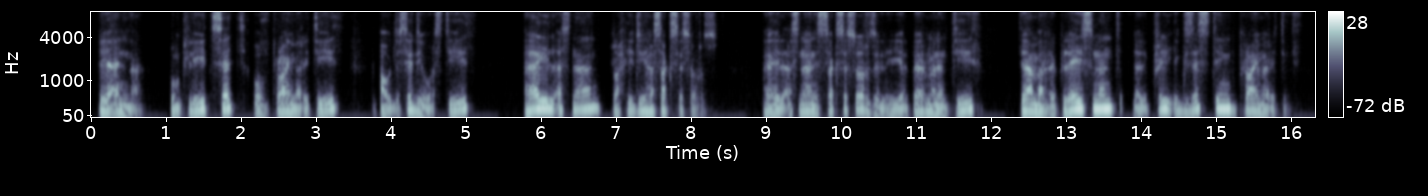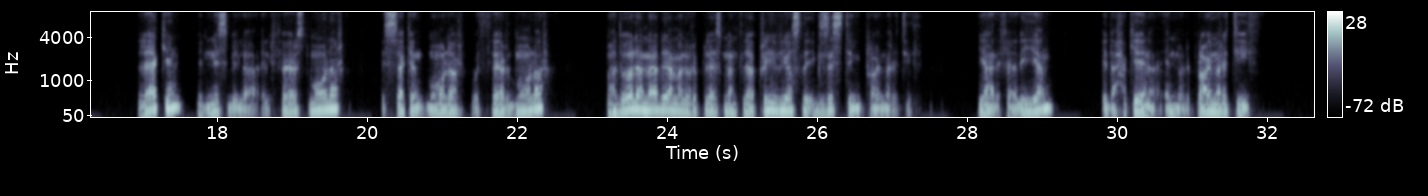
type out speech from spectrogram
في عنا complete set of primary teeth أو deciduous teeth. هاي الأسنان راح يجيها successors. هاي الأسنان ال successors اللي هي ال permanent teeth تعمل replacement لل pre-existing primary teeth. لكن بالنسبة لل first molar ال second molar وال third molar هذول ما بيعملوا replacement ل previously existing primary teeth. يعني فعليا إذا حكينا إنه ال primary teeth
